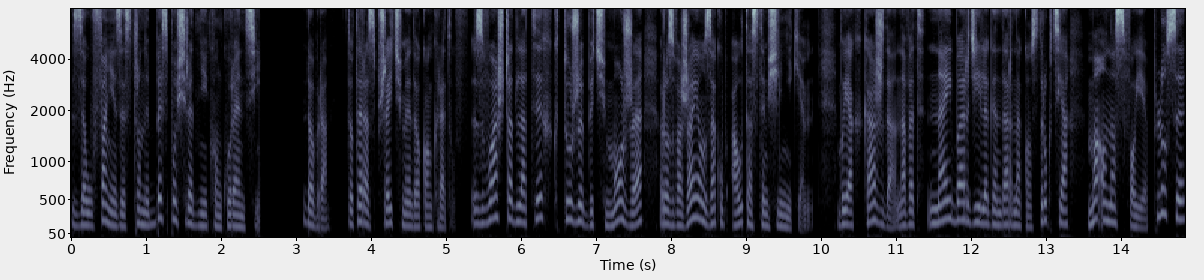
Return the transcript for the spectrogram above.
zaufanie ze strony bezpośredniej konkurencji. Dobra, to teraz przejdźmy do konkretów. Zwłaszcza dla tych, którzy być może rozważają zakup auta z tym silnikiem. Bo jak każda, nawet najbardziej legendarna konstrukcja, ma ona swoje plusy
